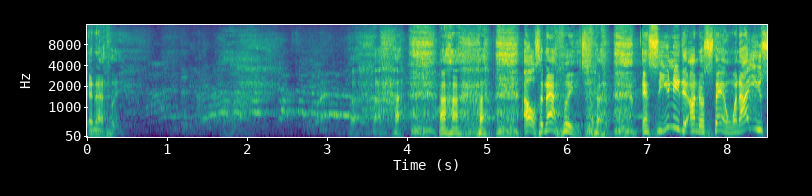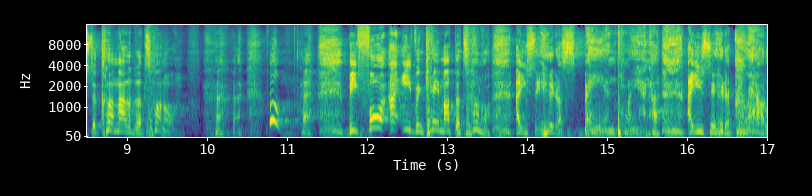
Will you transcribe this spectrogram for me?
an athlete. I was an athlete. And so you need to understand when I used to come out of the tunnel, Before I even came out the tunnel, I used to hear the band playing. I used to hear the crowd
